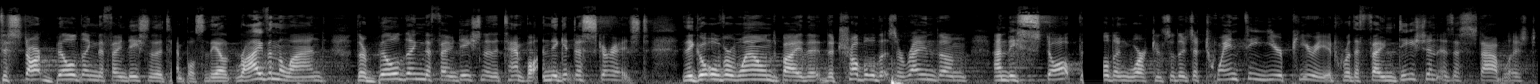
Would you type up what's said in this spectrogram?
to start building the foundation of the temple. So they arrive in the land, they're building the foundation of the temple, and they get discouraged. They get overwhelmed by the, the trouble that's around them, and they stop the building work. And so there's a 20 year period where the foundation is established,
